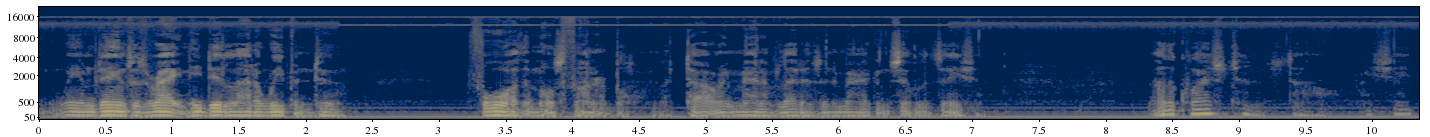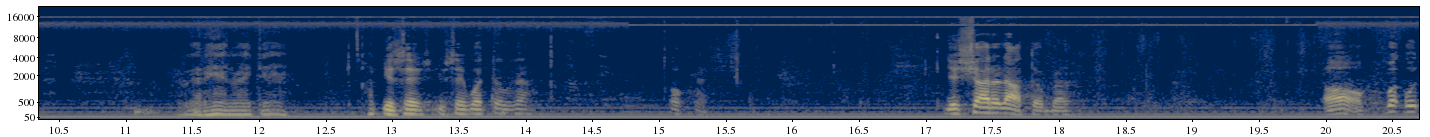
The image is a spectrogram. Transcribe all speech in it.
And William James was right, and he did a lot of weeping too for the most vulnerable, a towering man of letters in American civilization. Other questions, though? Appreciate that. You got a hand right there. You say, you say what, though, Val? Okay. Just shout it out, though, brother. Oh, what, what,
